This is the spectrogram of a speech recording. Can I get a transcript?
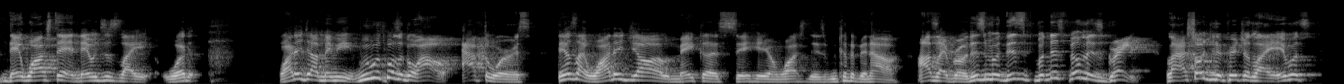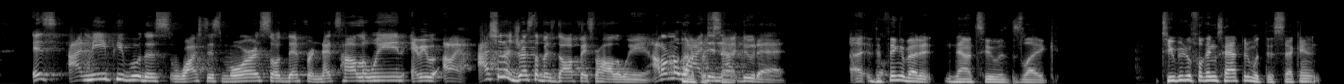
They watched it and they were just like, what? Why did y'all make me? We were supposed to go out afterwards. They was like, why did y'all make us sit here and watch this? We could have been out. I was like, bro, this mo- this but this film is great. Like I showed you the picture. Like it was. It's. I need people to watch this more. So then for next Halloween, every I, I should have dressed up as Dogface for Halloween. I don't know why I did not do that. uh, the thing about it now too is like two beautiful things happen with the second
